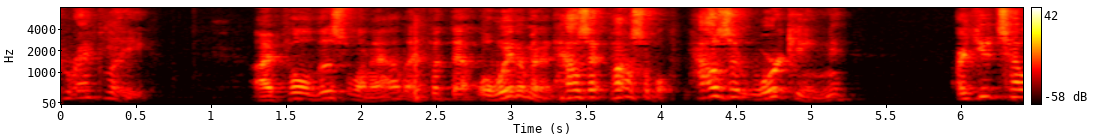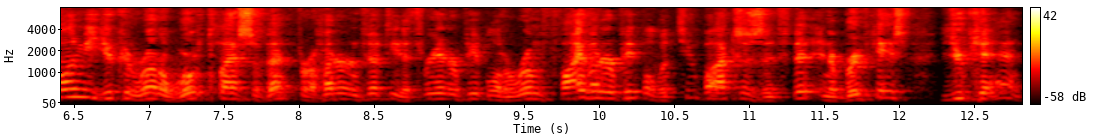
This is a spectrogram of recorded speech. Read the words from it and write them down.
correctly. I pull this one out. I put that. Well, wait a minute. How's that possible? How's it working? Are you telling me you can run a world class event for 150 to 300 people in a room, 500 people with two boxes that fit in a briefcase? You can.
